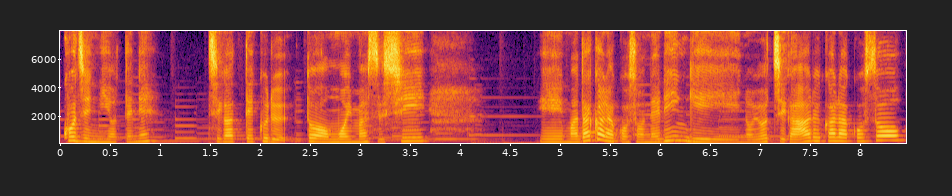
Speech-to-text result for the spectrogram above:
個人によってね、違ってくるとは思いますし、えーまあ、だからこそね、倫理の余地があるからこそ、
